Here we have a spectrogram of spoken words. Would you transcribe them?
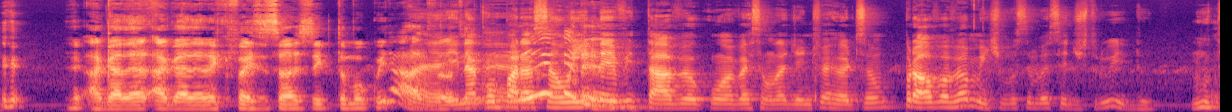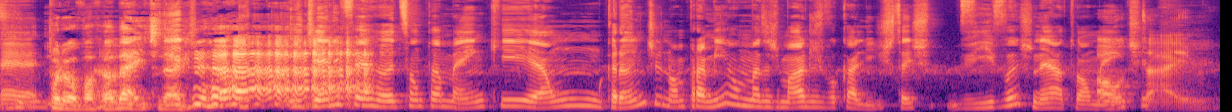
né? A galera, a galera que faz isso, eu acho que tomou cuidado. É, e na assim, comparação inevitável com a versão da Jennifer Hudson, provavelmente você vai ser destruído. Tem É, Provavelmente, né? E Jennifer Hudson também, que é um grande nome. Pra mim, é uma das maiores vocalistas vivas, né, all atualmente. time.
